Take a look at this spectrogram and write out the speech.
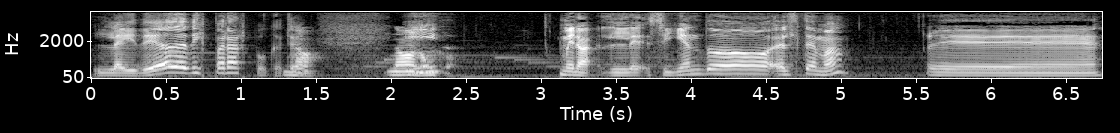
la idea de disparar. ¿cachai? No, no, Y- nunca. Mira, le- siguiendo el tema, eh,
